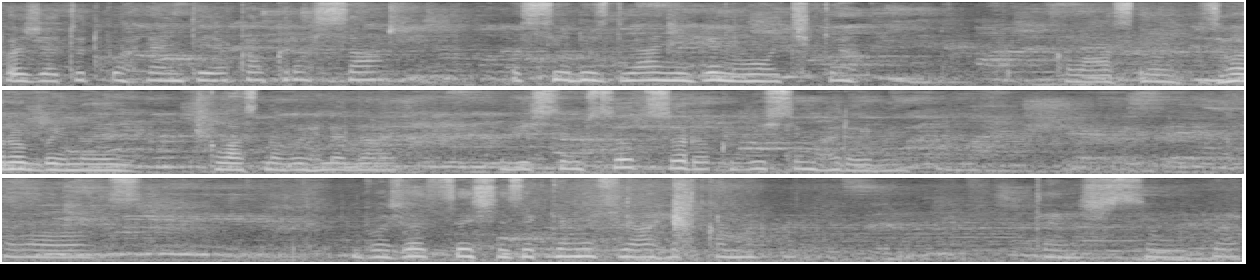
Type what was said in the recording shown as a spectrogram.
Боже, тут погляньте, яка краса. Усі різдвяні віночки. Класно, з горобиною класно виглядає. 848 гривень. Боже, це ще з якимись ягідками. Теж супер.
